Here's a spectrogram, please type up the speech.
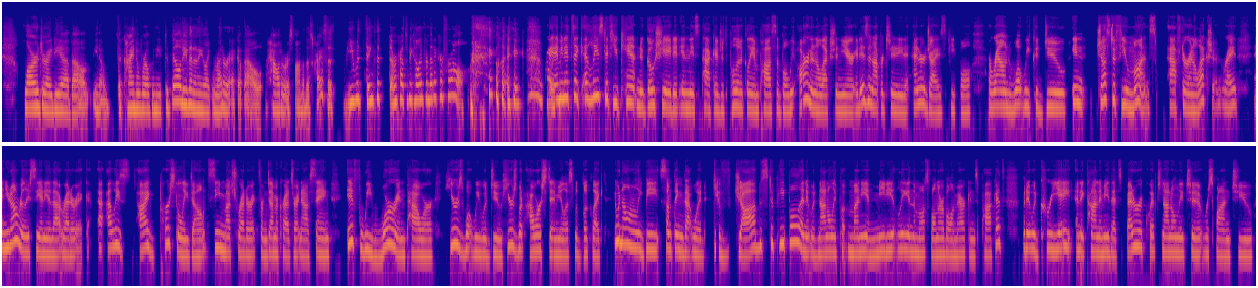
larger idea about you know the kind of world we need to build even any like rhetoric about how to respond to this crisis. You would think that democrats would be calling for medicare for all right? Like right i mean it's like at least if you can't negotiate it in this package it's politically impossible. We are in an election year. It is an opportunity to energize people around what we could do in just a few months after an election, right? And you don't really see any of that rhetoric. At least I personally don't see much rhetoric from Democrats right now saying, if we were in power, here's what we would do, here's what our stimulus would look like. It would not only be something that would give jobs to people and it would not only put money immediately in the most vulnerable Americans' pockets, but it would create an economy that's better equipped not only to respond to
